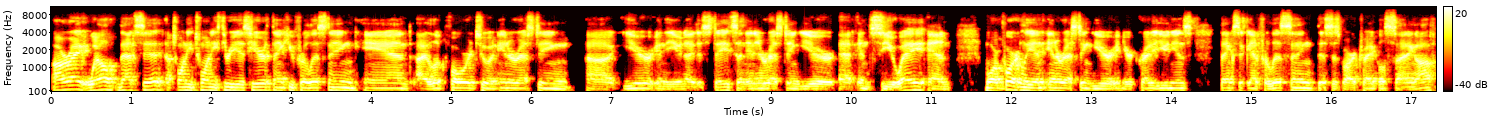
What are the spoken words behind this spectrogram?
All right. Well, that's it. 2023 is here. Thank you for listening. And I look forward to an interesting uh, year in the United States, an interesting year at NCUA, and more importantly, an interesting year in your credit unions. Thanks again for listening. This is Mark Treichel signing off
